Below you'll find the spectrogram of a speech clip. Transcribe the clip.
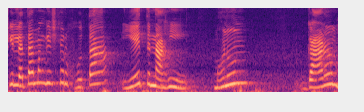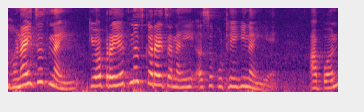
की लता मंगेशकर होता येत नाही म्हणून गाणं म्हणायचंच नाही किंवा प्रयत्नच करायचा नाही असं कुठेही नाही आहे आपण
